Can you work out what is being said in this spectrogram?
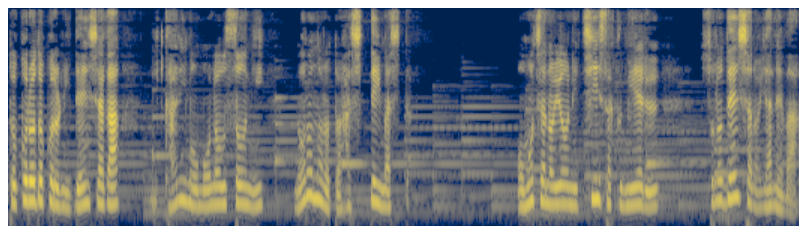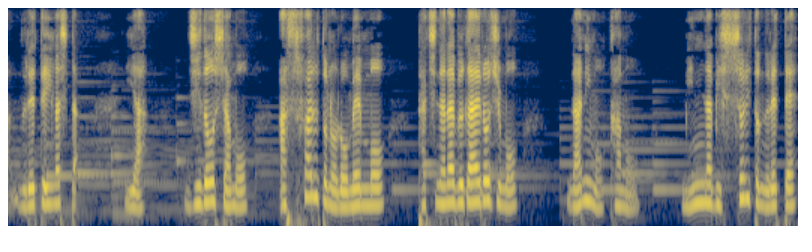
ところどころに電車がいかにも物うそうにのろのろと走っていました。おもちゃのように小さく見える、その電車の屋根は濡れていました。いや、自動車もアスファルトの路面も立ち並ぶ街路樹も何もかもみんなびっしょりと濡れて、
